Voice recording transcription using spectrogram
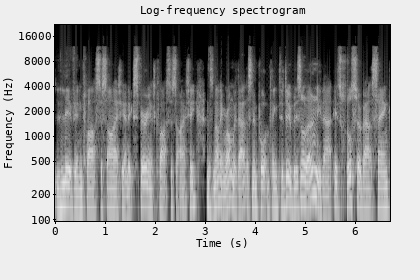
live in class society and experience class society. And there's nothing wrong with that. That's an important thing to do. But it's not only that, it's also about saying,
